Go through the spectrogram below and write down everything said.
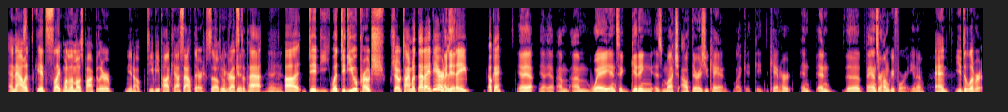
and now it's it's like one of the most popular you know TV podcasts out there. So, congrats to that. Yeah, yeah. Uh, did what did you approach Showtime with that idea? Or I did. they? Okay. Yeah, yeah, yeah, yeah. I'm I'm way into getting as much out there as you can. Like it, it can't hurt, and and the fans are hungry for it. You know. And you deliver it.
